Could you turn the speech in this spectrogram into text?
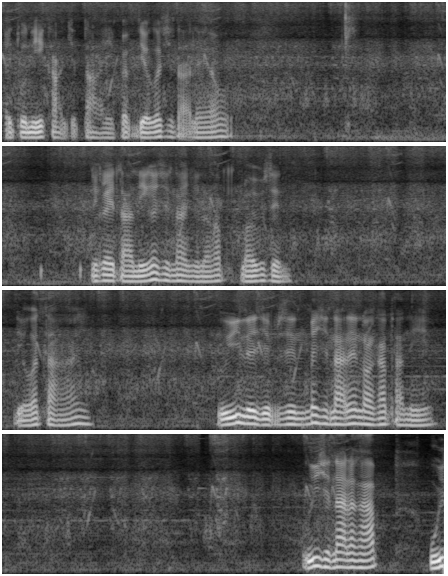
ไอตัวนี้กาจะตายแป๊บเดียวก็ชนะแล้วยังไงตานี้ก็ชนะอยู่แล้วครับร้อยเปอร์เซ็นต์เดี๋ยวก็ตายอุ้ยเหลยเจ็ดเปอร์เซ็นต์ไม่ชนะแน่นอนครับตานี้อุ้ยชนะแล้วครับ อุ้ย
